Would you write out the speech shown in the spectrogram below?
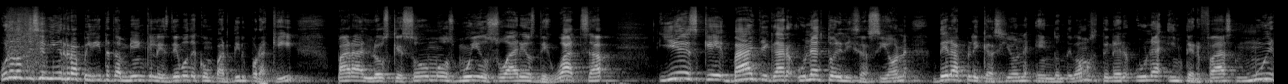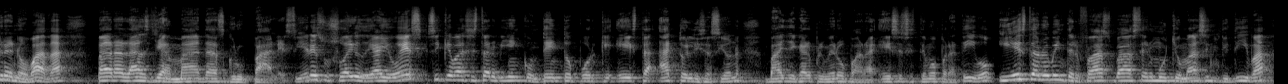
Una noticia bien rapidita también que les debo de compartir por aquí para los que somos muy usuarios de WhatsApp y es que va a llegar una actualización de la aplicación en donde vamos a tener una interfaz muy renovada para las llamadas grupales. Si eres usuario de iOS, sí que vas a estar bien contento porque esta actualización va a llegar primero para ese sistema operativo y esta nueva interfaz va a ser mucho más intuitiva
